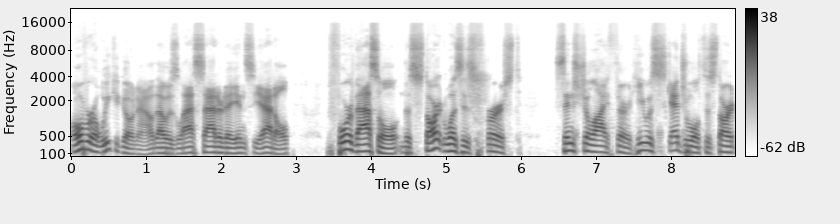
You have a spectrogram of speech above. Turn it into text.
over a week ago now. That was last Saturday in Seattle. For Vasil, the start was his first since July 3rd. He was scheduled to start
